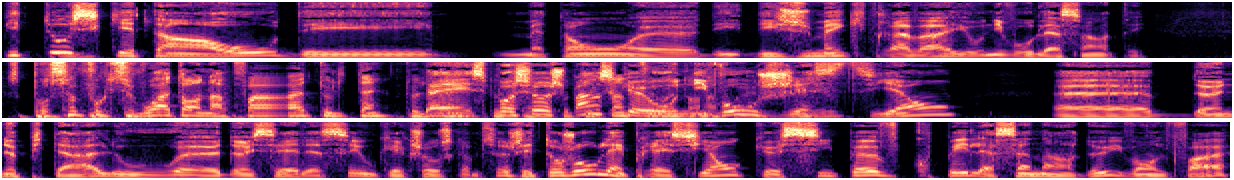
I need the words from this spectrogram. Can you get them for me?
puis tout ce qui est en haut des, mettons, euh, des, des humains qui travaillent au niveau de la santé. C'est pour ça qu'il faut que tu vois ton affaire tout le temps. Tout le Ben, temps, c'est pas ça. temps. Je pense qu'au niveau affaire. gestion euh, d'un hôpital ou euh, d'un CLSC ou quelque chose comme ça, j'ai toujours l'impression que s'ils peuvent couper la scène en deux, ils vont le faire.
